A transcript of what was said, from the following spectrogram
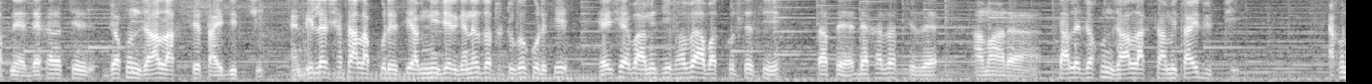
আপনি দেখা যাচ্ছে যখন যা লাগছে তাই দিচ্ছি। ডিলার সাথে আলাপ করেছি, আমি নিজের জ্ঞানে যতটুকু করেছি, এই হিসাবে আমি যেভাবে আবাদ করতেছি, তাতে দেখা যাচ্ছে যে আমার ডালে যখন যা লাগছে আমি তাই দিচ্ছি। এখন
